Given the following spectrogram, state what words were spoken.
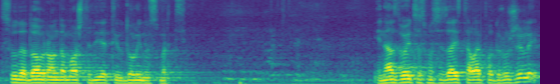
suda dobro, onda možete da idete u dolinu smrti. I nas dvojica smo se zaista lepo družili,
